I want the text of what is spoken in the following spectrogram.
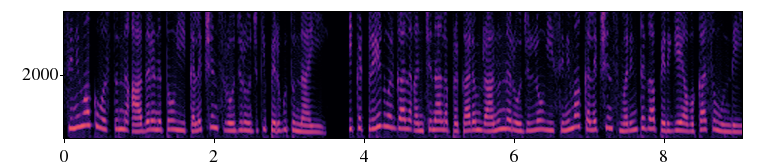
సినిమాకు వస్తున్న ఆదరణతో ఈ కలెక్షన్స్ రోజురోజుకి పెరుగుతున్నాయి. ఇక ట్రేడ్ వర్గాల అంచనాల ప్రకారం రానున్న రోజుల్లో ఈ సినిమా కలెక్షన్స్ మరింతగా పెరిగే అవకాశం ఉంది.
